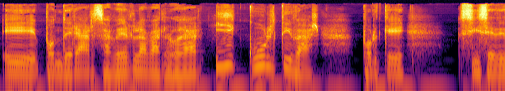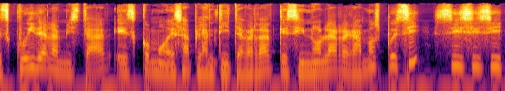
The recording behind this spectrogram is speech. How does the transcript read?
eh, ponderar, saberla valorar y cultivar, porque si se descuida la amistad, es como esa plantita, ¿verdad? Que si no la regamos, pues sí, sí, sí, sí,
